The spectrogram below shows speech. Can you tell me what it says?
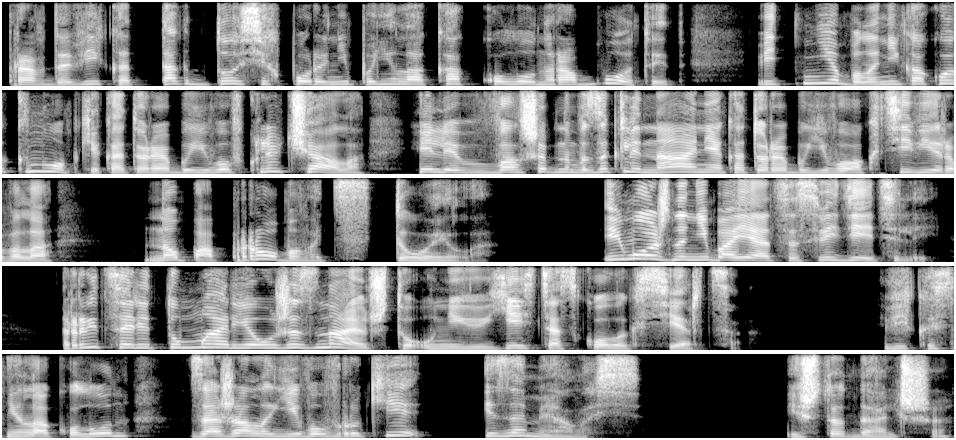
Правда, Вика так до сих пор и не поняла, как кулон работает, ведь не было никакой кнопки, которая бы его включала, или волшебного заклинания, которое бы его активировало. Но попробовать стоило. И можно не бояться свидетелей. Рыцари Тумария уже знают, что у нее есть осколок сердца. Вика сняла кулон, зажала его в руке и замялась. И что дальше?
